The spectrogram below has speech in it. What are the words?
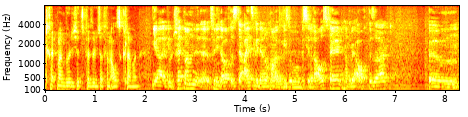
Trettmann würde ich jetzt persönlich davon ausklammern. Ja, Trettmann äh, finde ich auch ist der Einzige, der nochmal irgendwie so ein bisschen rausfällt, haben wir auch gesagt. Ähm,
